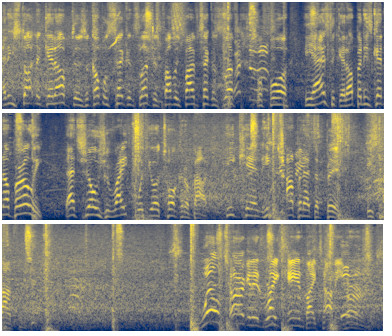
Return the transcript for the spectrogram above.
and he's starting to get up. There's a couple seconds left. There's probably five seconds left before he has to get up, and he's getting up early. That shows you right what you're talking about. He can't, he's chomping at the bit. He's confident. Well targeted right hand by Tommy Hearns.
